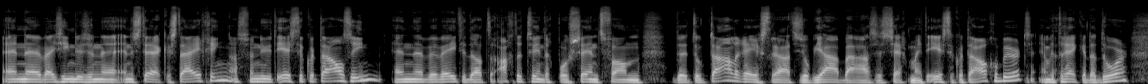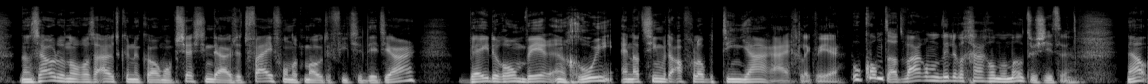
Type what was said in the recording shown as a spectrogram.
En uh, wij zien dus een, een sterke stijging. Als we nu het eerste kwartaal zien. En we weten dat 28% van de totale registraties op jaarbasis zeg maar het eerste kwartaal gebeurt. En we trekken dat door. Dan zouden we nog eens uit kunnen komen op 16.500 motorfietsen dit jaar. Wederom weer een groei. En dat zien we de afgelopen tien jaar eigenlijk weer. Hoe komt dat? Waarom willen we graag op een motor zitten? Nou,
